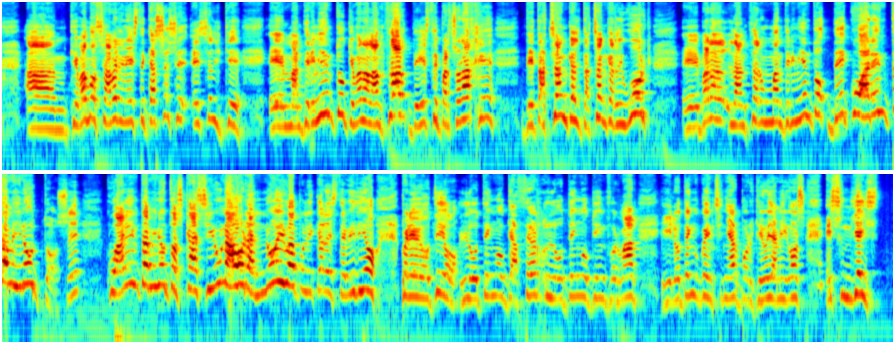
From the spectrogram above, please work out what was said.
que vamos a ver en este caso es, el que eh, mantenimiento que van a lanzar de este personaje De Tachanka, el Tachanka Rework eh, Van a lanzar un mantenimiento de 40 minutos, eh. 40 minutos, casi una hora No iba a publicar este vídeo Pero tío, lo tengo que hacer, lo tengo que informar Y lo tengo que enseñar porque hoy amigos es un día histórico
